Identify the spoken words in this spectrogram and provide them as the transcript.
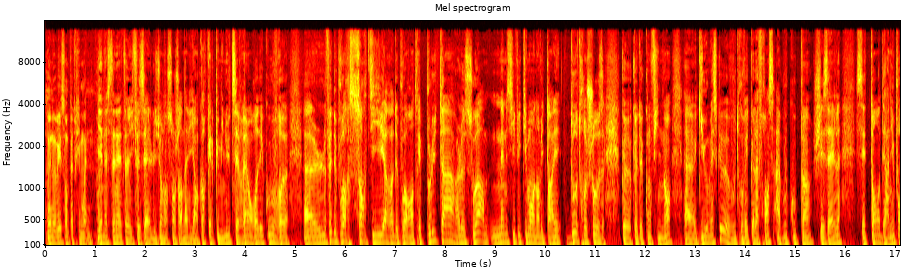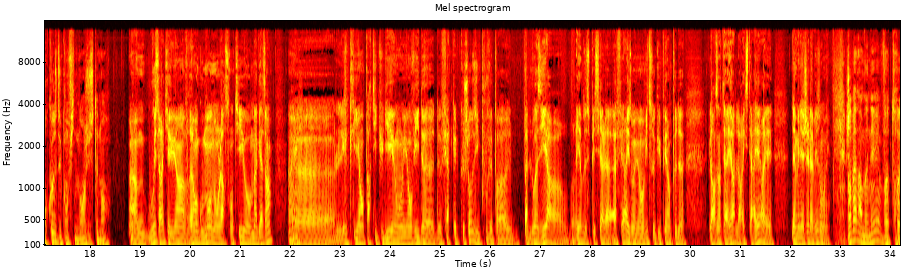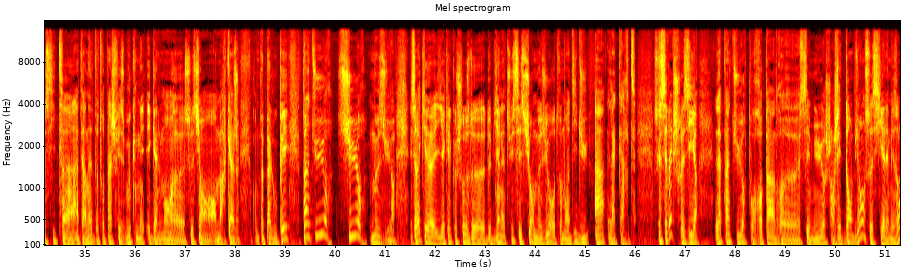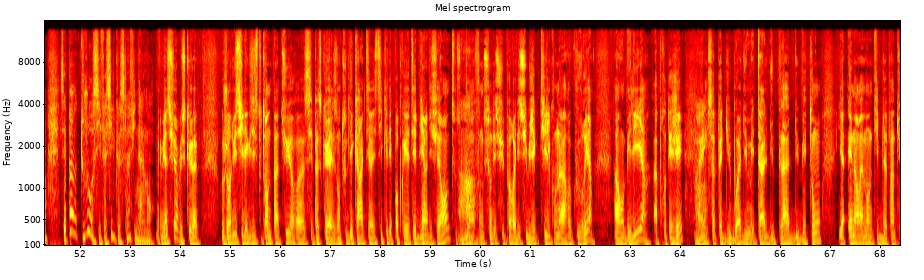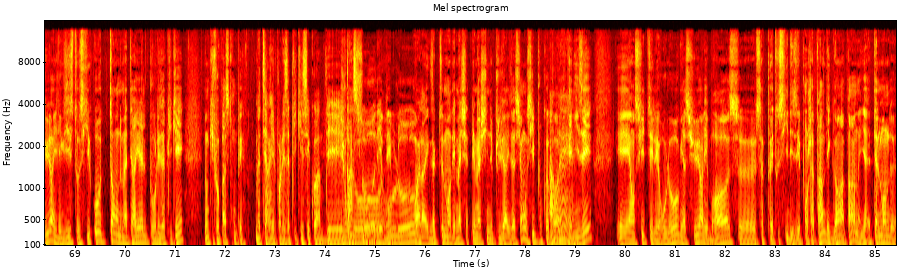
rénover son patrimoine. Yann Astanet, euh, il faisait allusion dans son journal il y a encore quelques minutes. C'est vrai, on redécouvre euh, le fait de pouvoir sortir, de pouvoir rentrer plus tard le soir, même si effectivement on a envie de parler d'autre chose que, que de confinement. Euh, Guillaume, est-ce que vous trouvez que la France a beaucoup peint chez elle ces temps derniers pour cause de confinement justement? Euh, oui, c'est vrai qu'il y a eu un vrai engouement, on l'a ressenti au magasin. Ouais. Euh, les clients particuliers ont eu envie de, de faire quelque chose, ils pouvaient pas, pas de loisirs, rien de spécial à, à faire, ils ont eu envie de s'occuper un peu de, de leurs intérieurs, de leur extérieur et d'aménager la maison. Oui. Jean-Bernard Monet, votre site internet, votre page Facebook, mais également euh, ceci en, en marquage qu'on ne peut pas louper, peinture sur mesure. Et c'est vrai qu'il y a quelque chose de, de bien là-dessus, c'est sur mesure, autrement dit du à la carte. Parce que c'est vrai que choisir la peinture pour repeindre euh, ses murs, changer d'ambiance aussi à la maison, c'est pas toujours aussi facile que cela finalement. Mais bien sûr, puisque euh, aujourd'hui, s'il existe autant de peintures, euh, c'est parce qu'elles ont toutes des caractéristiques et des propriétés bien différentes, Ah. en fonction des supports et des subjectiles qu'on a à recouvrir, à embellir, à protéger. Oui. Donc ça peut être du bois, du métal, du plâtre, du béton. Il y a énormément de types de peintures. Il existe aussi autant de matériel pour les appliquer. Donc il faut pas se tromper. Matériel pour les appliquer, c'est quoi? Des Du pinceaux, des des- rouleaux? Voilà, exactement des, machi- des machines de pulvérisation aussi, pourquoi Ah pas ouais. mécaniser. Et ensuite les rouleaux, bien sûr, les brosses. euh, ça peut être aussi des éponges à peindre, des gants à peindre. Il y a tellement de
